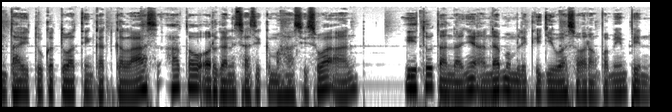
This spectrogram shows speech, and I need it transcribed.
entah itu ketua tingkat kelas atau organisasi kemahasiswaan, itu tandanya Anda memiliki jiwa seorang pemimpin.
